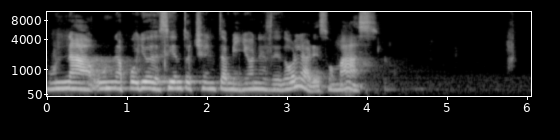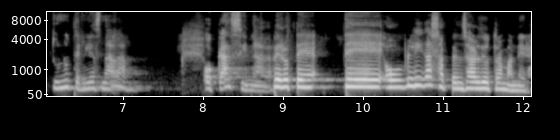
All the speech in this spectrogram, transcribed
una, un apoyo de 180 millones de dólares o más. Tú no tenías nada o casi nada. Pero te, te obligas a pensar de otra manera.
